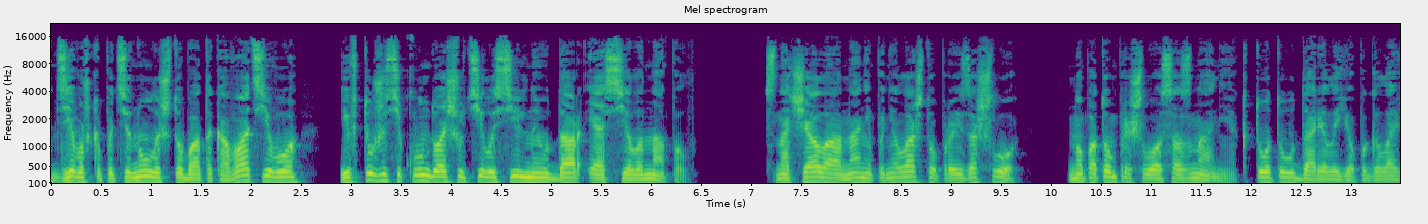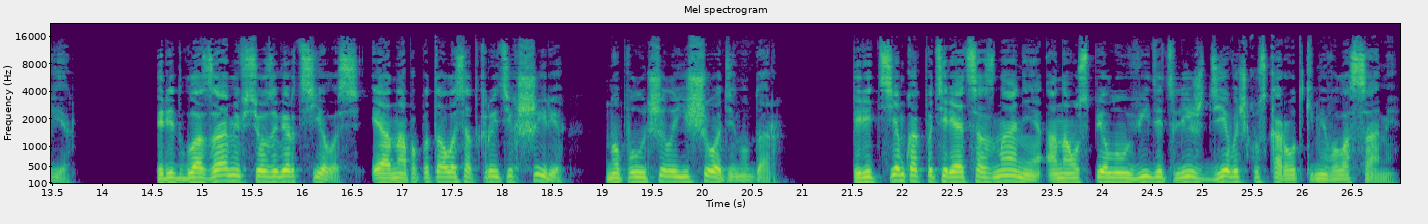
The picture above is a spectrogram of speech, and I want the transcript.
Девушка потянулась, чтобы атаковать его, и в ту же секунду ощутила сильный удар и осела на пол. Сначала она не поняла, что произошло, но потом пришло осознание, кто-то ударил ее по голове. Перед глазами все завертелось, и она попыталась открыть их шире, но получила еще один удар. Перед тем, как потерять сознание, она успела увидеть лишь девочку с короткими волосами.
